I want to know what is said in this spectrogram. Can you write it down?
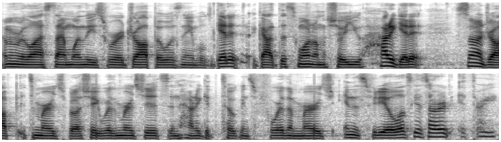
I remember the last time one of these were a drop, I wasn't able to get it. I got this one. I'm going to show you how to get it. It's not a drop, it's a merge, but I'll show you where the merge is and how to get the tokens for the merge in this video. Let's get started in three,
